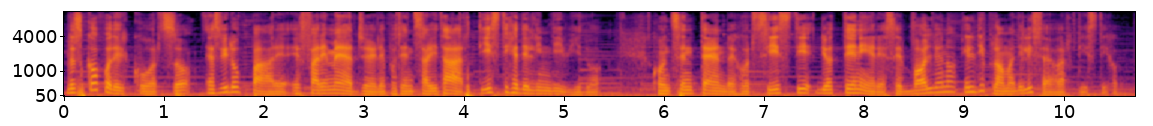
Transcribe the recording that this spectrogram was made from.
Lo scopo del corso è sviluppare e far emergere le potenzialità artistiche dell'individuo, consentendo ai corsisti di ottenere, se vogliono, il diploma di liceo artistico.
